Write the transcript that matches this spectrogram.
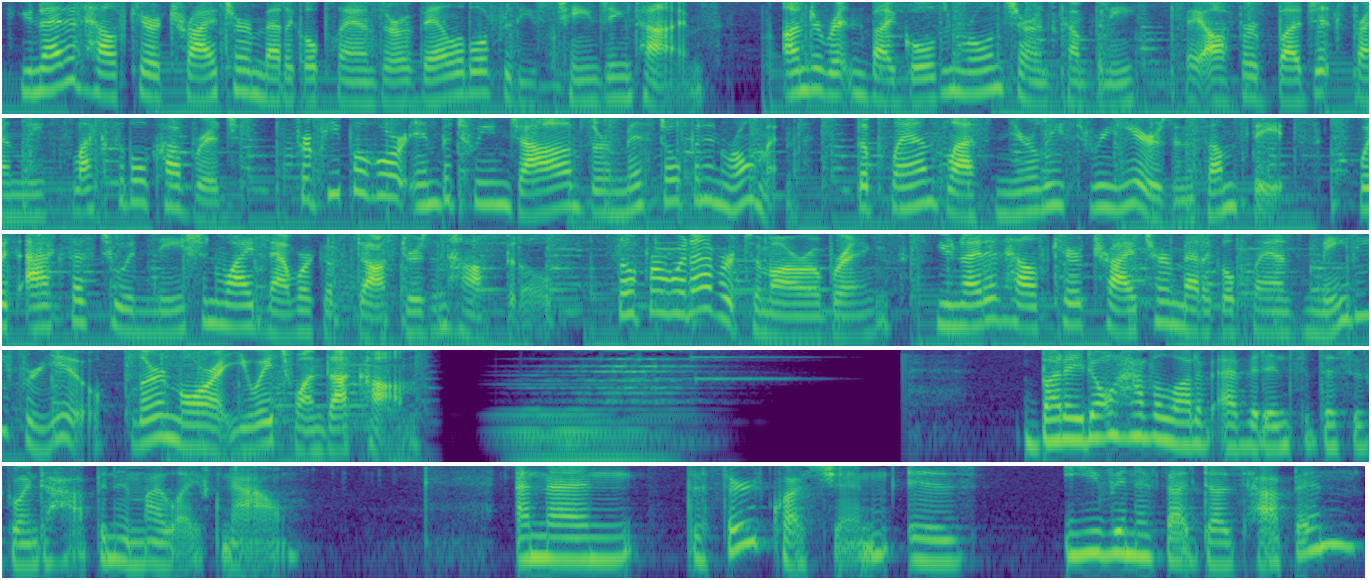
United Healthcare Tri Term Medical Plans are available for these changing times Underwritten by Golden Rule Insurance Company, they offer budget-friendly, flexible coverage for people who are in between jobs or missed open enrollment. The plans last nearly three years in some states, with access to a nationwide network of doctors and hospitals. So for whatever tomorrow brings, United Healthcare Tri-Term Medical Plans may be for you. Learn more at uh1.com. But I don't have a lot of evidence that this is going to happen in my life now. And then the third question is even if that does happen,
